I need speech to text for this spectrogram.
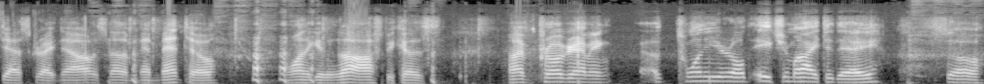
desk right now. It's not a memento. I want to get it off because I'm programming a 20 year old HMI today. So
